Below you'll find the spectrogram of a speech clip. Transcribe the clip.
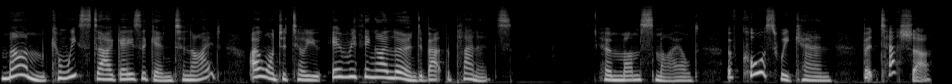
Mum, can we stargaze again tonight? I want to tell you everything I learned about the planets. Her mum smiled. Of course we can. But Tasha,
